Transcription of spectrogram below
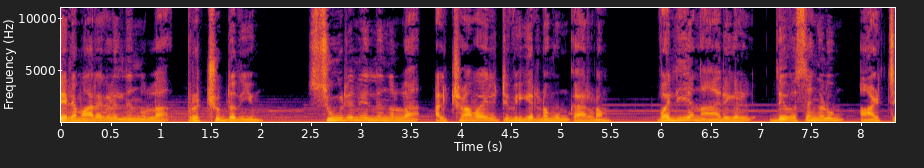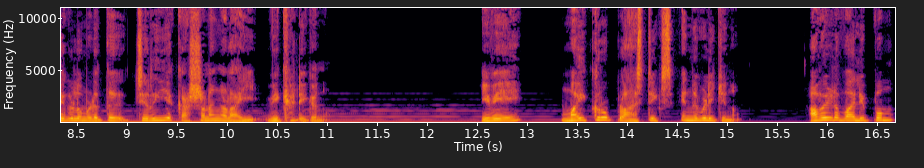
തിരമാലകളിൽ നിന്നുള്ള പ്രക്ഷുബ്ധതയും സൂര്യനിൽ നിന്നുള്ള അൾട്രാവയലറ്റ് വികിരണവും കാരണം വലിയ നാരുകൾ ദിവസങ്ങളും ആഴ്ചകളുമെടുത്ത് ചെറിയ കഷണങ്ങളായി വിഘടിക്കുന്നു. ഇവയെ മൈക്രോ പ്ലാസ്റ്റിക്സ് എന്ന് വിളിക്കുന്നു. അവയുടെ വലിപ്പം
